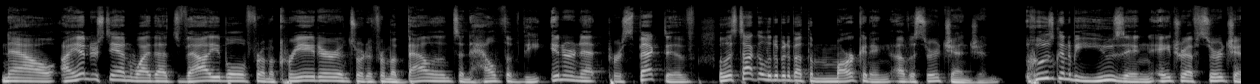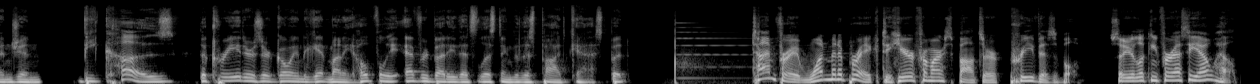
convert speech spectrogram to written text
Now, I understand why that's valuable from a creator and sort of from a balance and health of the internet perspective. But let's talk a little bit about the marketing of a search engine. Who's going to be using Ahrefs search engine because the creators are going to get money? Hopefully, everybody that's listening to this podcast. But Time for a one minute break to hear from our sponsor, Previsible. So you're looking for SEO help,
